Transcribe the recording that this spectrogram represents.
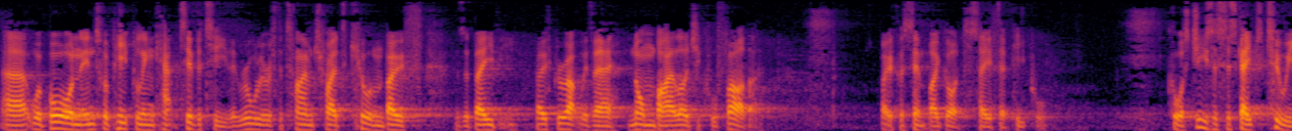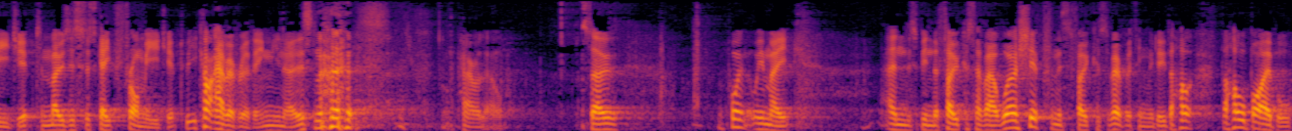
uh, were born into a people in captivity. The ruler of the time tried to kill them both as a baby. Both grew up with their non-biological father. Both were sent by God to save their people. Of course, Jesus escaped to Egypt and Moses escaped from Egypt, but you can't have everything, you know, it's not, parallel. So, the point that we make, and it's been the focus of our worship and this the focus of everything we do, the whole, the whole Bible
